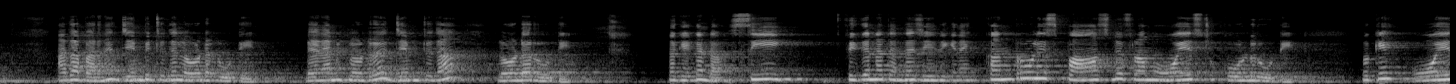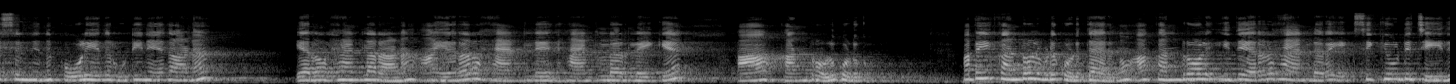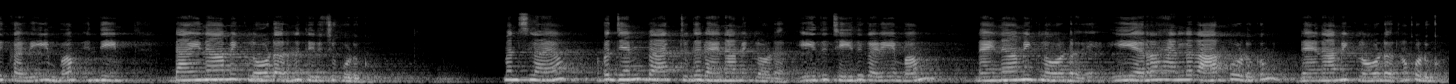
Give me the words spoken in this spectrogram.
അതാ പറഞ്ഞ് jump to the loader routine dynamic loader jump to the loader routine okay കണ്ടോ സി ഫിഗറിനകത്ത് എന്താ ചെയ്തിരിക്കുന്നത് control is passed from O S to called routine okay O എസിൽ നിന്ന് കോൾ ചെയ്ത റൂട്ടീൻ ഏതാണ്? എറർ ഹാൻഡ്ലർ ആണ്. ആ എറർ ഹാൻഡിലെ ഹാൻഡ്ലറിലേക്ക് ആ കൺട്രോൾ കൊടുക്കും. അപ്പോൾ ഈ കൺട്രോൾ ഇവിടെ കൊടുത്തായിരുന്നു. ആ കൺട്രോൾ ഇത് എറർ ഹാൻഡ്ലർ എക്സിക്യൂട്ട് ചെയ്ത് കഴിയുമ്പം എന്ത് ചെയ്യും? ഡൈനാമിക് ലോഡറിന് തിരിച്ചു കൊടുക്കും. മനസ്സിലായോ? അപ്പൊ jump back to the dynamic loader ഇത് ചെയ്ത് കഴിയുമ്പം ഡൈനാമിക് ലോഡർ ഈ എറർ ഹാൻഡ്ലർ ആർക്ക് കൊടുക്കും? ഡൈനാമിക് ലോഡറിന് കൊടുക്കും.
